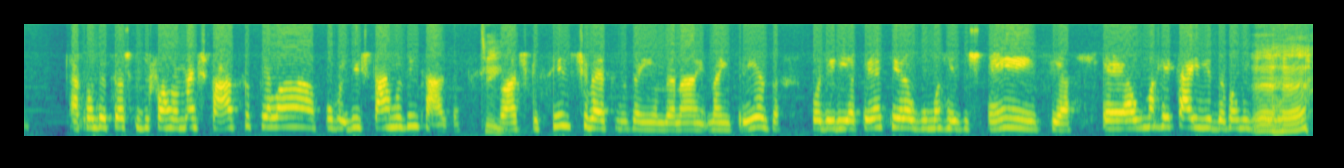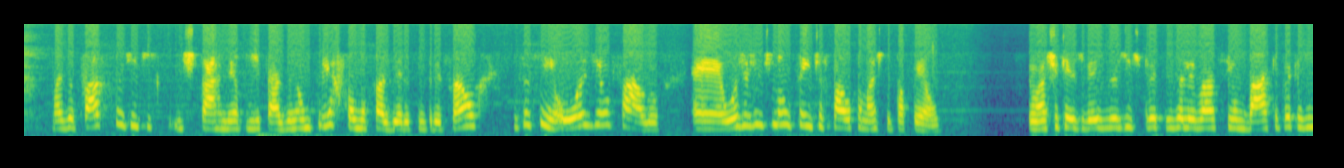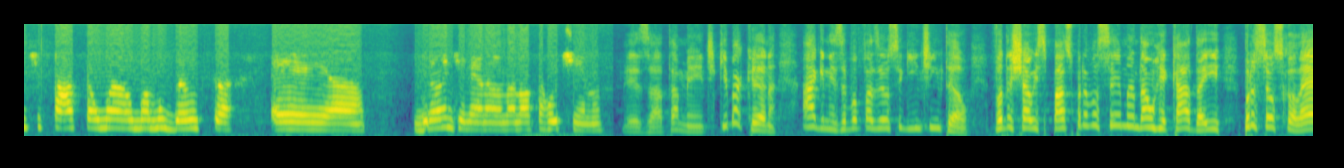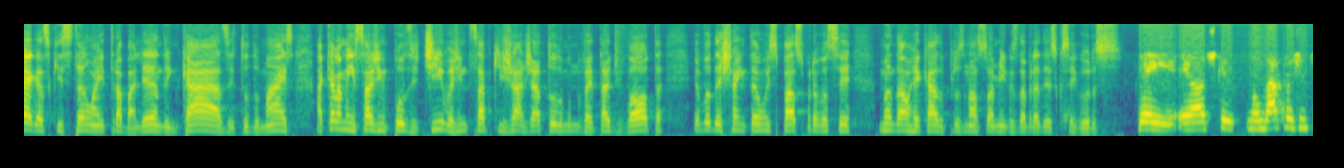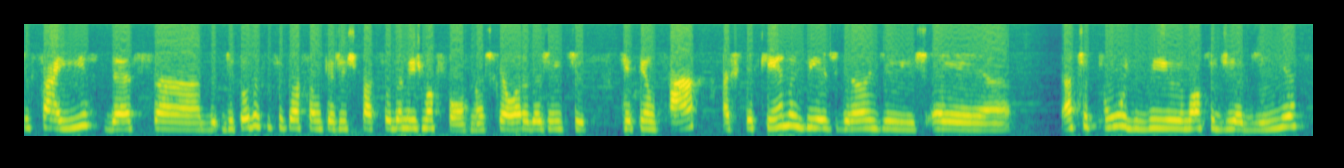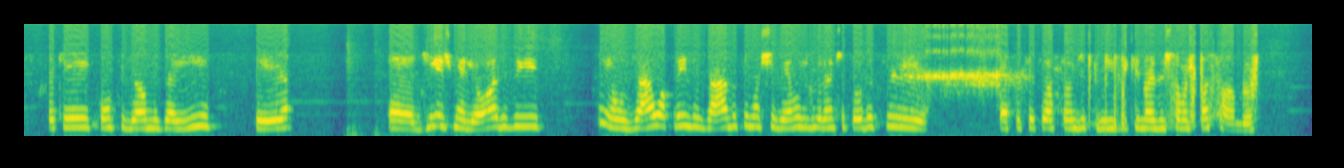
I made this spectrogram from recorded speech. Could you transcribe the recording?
aconteceu acho que de forma mais fácil pela por estarmos em casa. Sim. Eu acho que se estivéssemos ainda na, na empresa, poderia até ter alguma resistência, é, alguma recaída, vamos dizer. Uhum. Mas o fato de a gente estar dentro de casa e não ter como fazer essa impressão, isso assim, hoje eu falo, é, hoje a gente não sente falta mais do papel. Eu acho que às vezes a gente precisa levar assim, um baque para que a gente faça uma, uma mudança é, grande né, na, na, nossa rotina. Exatamente. Que bacana. Agnes, eu vou fazer o seguinte então. Vou deixar o espaço para você mandar um recado aí para os seus colegas que estão aí trabalhando em casa e tudo mais. Aquela mensagem positiva, a gente sabe que já já todo mundo vai estar de volta. Eu vou deixar então o espaço para você mandar um recado para os nossos amigos da Bradesco Seguros. Bem, eu acho que não dá para a gente sair dessa, de toda essa situação que a gente passou da mesma forma. Acho que é hora da gente repensar as pequenas e as grandes é, atitudes e o nosso dia a dia para que consigamos aí ter é, dias melhores e sim, usar o aprendizado que nós tivemos durante toda essa situação de crise que nós estamos passando.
